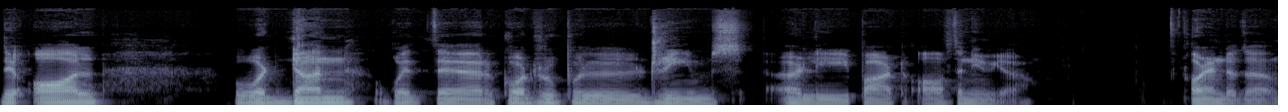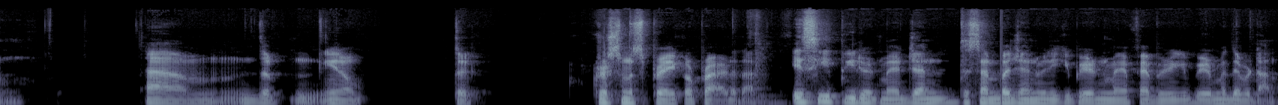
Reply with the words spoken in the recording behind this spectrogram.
They all were done with their quadruple dreams early part of the new year or end of the um the you know the Christmas break or prior to that. इसी period में Jan, December January की period में February की period में they were done.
